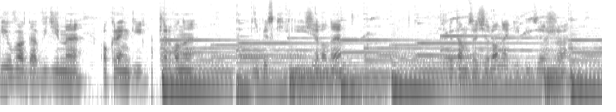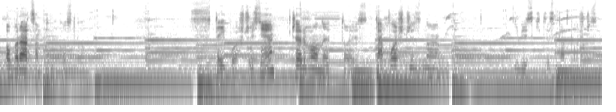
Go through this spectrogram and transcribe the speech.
I uwaga, widzimy okręgi czerwony, niebieski i zielony. Chwytam za zielony i widzę, że obracam tą kostką tej płaszczyźnie. Czerwony to jest ta płaszczyzna, niebieski to jest ta płaszczyzna.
